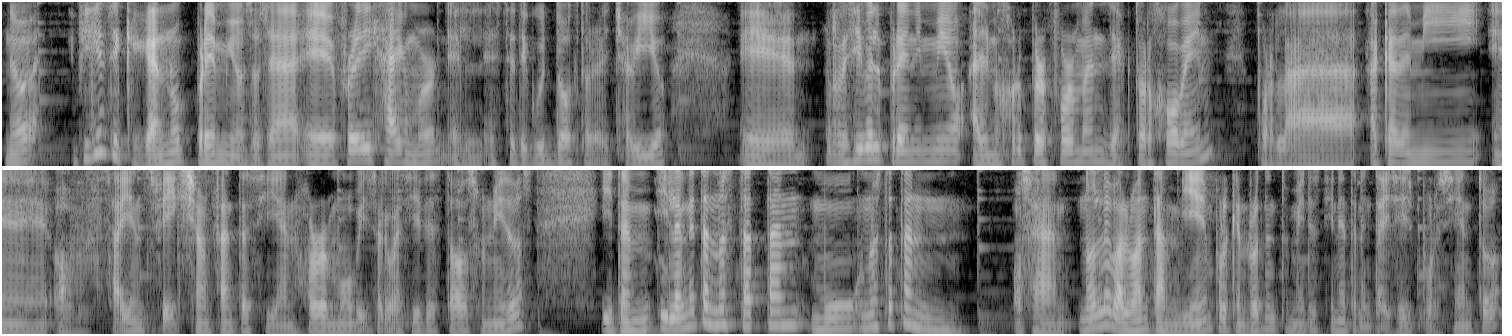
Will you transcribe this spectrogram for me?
¿no? Fíjense que ganó premios. O sea, eh, Freddie Highmore, el, este de Good Doctor, el chavillo, eh, recibe el premio al mejor performance de actor joven por la Academy eh, of Science Fiction, Fantasy and Horror Movies, algo así de Estados Unidos. Y, la neta no está tan. no está tan. O sea, no le evalúan tan bien porque en Rotten Tomatoes tiene 36%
